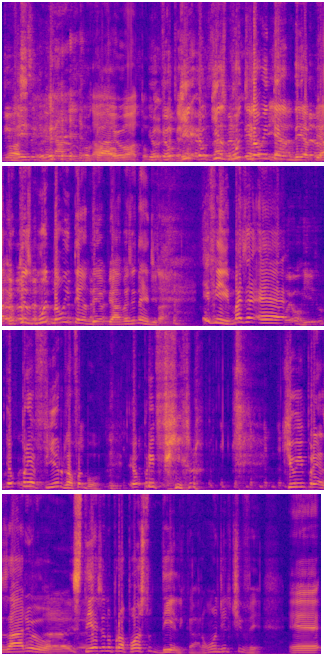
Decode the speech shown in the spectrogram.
Nossa. eu, eu, eu, quis, eu quis muito não entender a piada. Eu quis muito não entender a piada, mas eu entendi. Tá. Enfim, mas é. é foi horrível. Eu foi prefiro. Bom. Não, foi boa. Eu prefiro que o empresário ai, esteja ai. no propósito dele, cara, onde ele estiver. É,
